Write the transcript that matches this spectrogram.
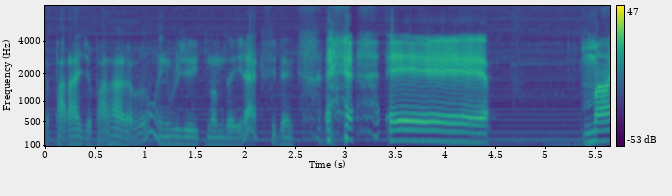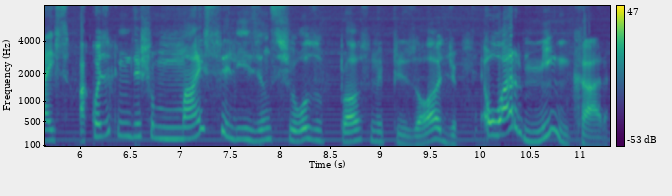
É Parádia, Parádia, eu não lembro direito o nome daí. Ah, que fidente. é. Mas a coisa que me deixou mais feliz e ansioso pro próximo episódio é o Armin, cara.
